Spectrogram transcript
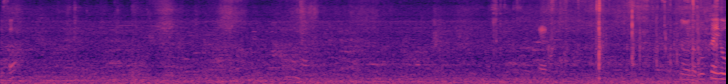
됐어? 어, 나 볼까요?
